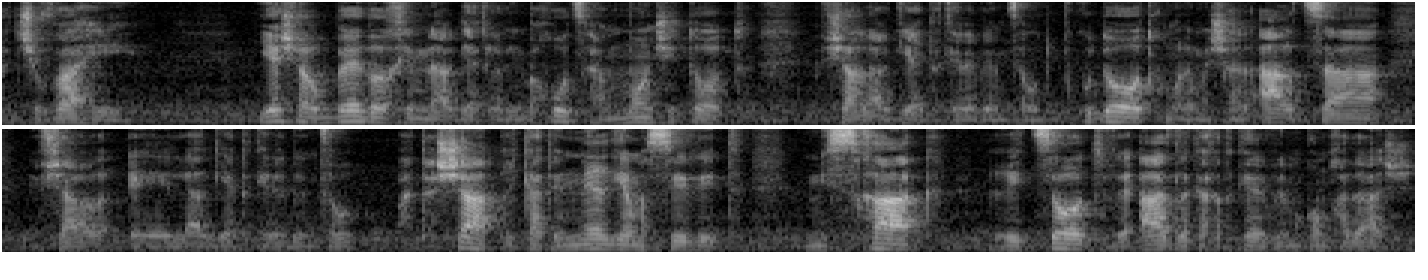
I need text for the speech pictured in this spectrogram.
התשובה היא, יש הרבה דרכים להרגיע כלבים בחוץ, המון שיטות. אפשר להרגיע את הכלב באמצעות פקודות, כמו למשל ארצה, אפשר אה, להרגיע את הכלב באמצעות התשה, פריקת אנרגיה מסיבית, משחק, ריצות, ואז לקחת את הכלב למקום חדש.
